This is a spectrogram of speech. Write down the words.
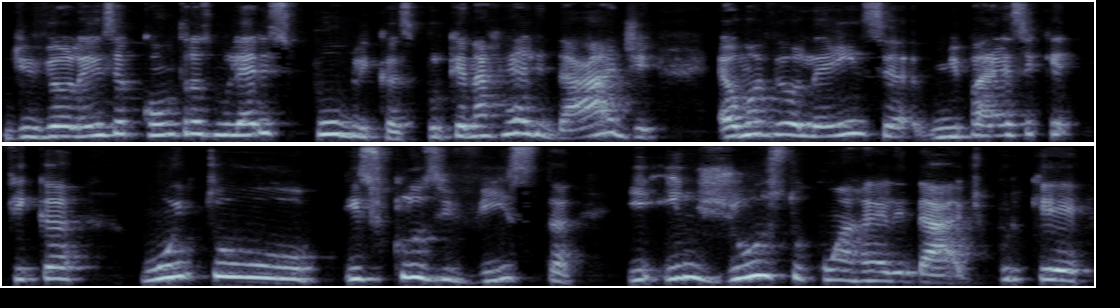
de violência contra as mulheres públicas, porque na realidade é uma violência, me parece que fica muito exclusivista e injusto com a realidade, porque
